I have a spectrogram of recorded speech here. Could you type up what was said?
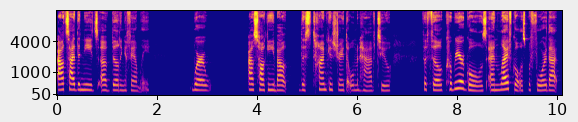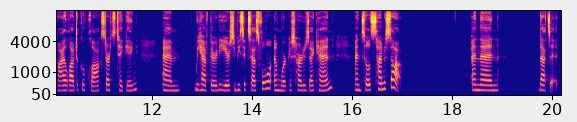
outside the needs of building a family, where I was talking about this time constraint that women have to fulfill career goals and life goals before that biological clock starts ticking. And we have 30 years to be successful and work as hard as I can until it's time to stop. And then that's it.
